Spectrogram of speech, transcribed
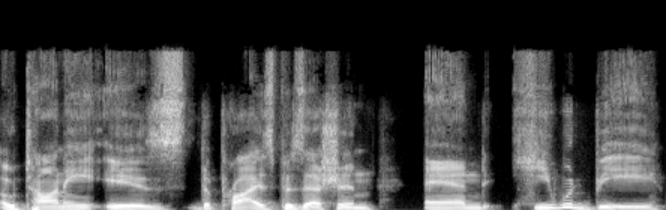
Ohtani is the prize possession, and he would be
